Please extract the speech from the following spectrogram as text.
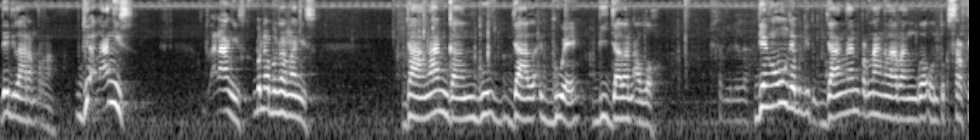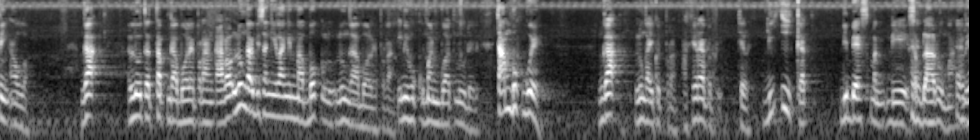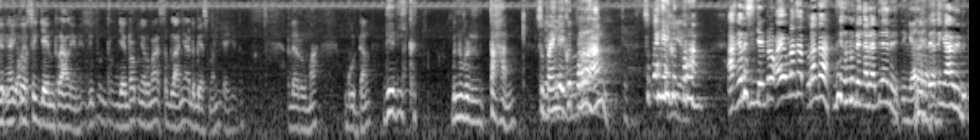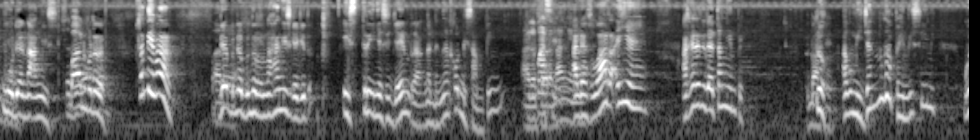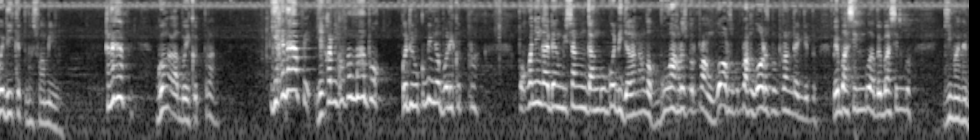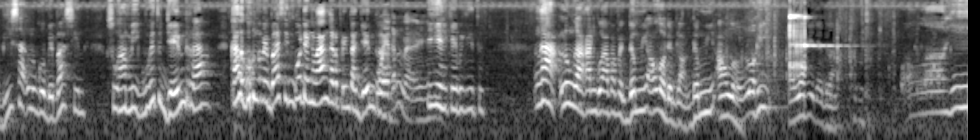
dia dilarang perang. Dia nangis. Dia nangis, benar-benar nangis. Jangan ganggu jalan gue di jalan Allah. Dia ngomong kayak begitu. Jangan pernah ngelarang gua untuk serving Allah. Nggak, lu tetap nggak boleh perang. Kalau lu nggak bisa ngilangin mabok lu, lu nggak boleh perang. Ini hukuman buat lu deh. Cambuk gue. Nggak, lu nggak ikut perang. Akhirnya apa sih? Cil, diikat di basement di sebelah rumah di, di jenderal ini. Di jenderal punya rumah sebelahnya ada basement kayak gitu. Ada rumah gudang, dia diikat bener-bener ditahan supaya nggak ikut perang. Supaya nggak ikut perang. Akhirnya si jenderal, ayo berangkat, berangkat. Nih udah nggak ada dia nih. Ditinggalin. Dia tinggalin. Dia nangis. Bener-bener. Sedih banget. Dia bener-bener nangis kayak gitu. Istrinya si jenderal ngedengar kok di samping Ada suara nangis. ada suara, iya. Akhirnya didatangin, Pik. Loh, Abu Mijan lu ngapain di sini? Gue diikat sama suami lu. Kenapa? Gue gak boleh ikut perang. Ya kenapa? Ya kan gue pemabok. Gue dihukumi gak boleh ikut perang. Pokoknya nggak ada yang bisa mengganggu gue di jalan Allah. Gue harus berperang, gue harus berperang, gue harus berperang kayak gitu. Bebasin gue, bebasin gue. Gimana bisa lu gue bebasin? Suami gue itu jenderal. Kalau gue ngebebasin, gue udah ngelanggar perintah jenderal. Gue kena. Iya kayak begitu. Enggak, lu nggak akan gue apa-apain. Demi Allah dia bilang, demi Allah. Wallahi. Wallahi dia bilang. Wallahi.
